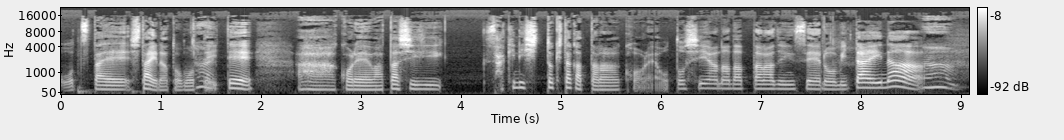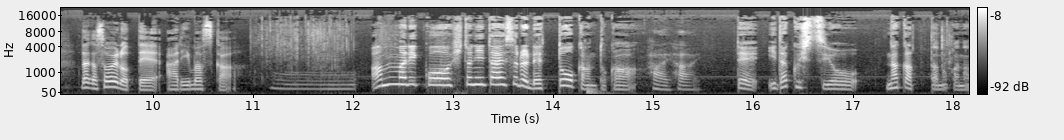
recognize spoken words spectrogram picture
お伝えしたいなと思っていて、ああ、これ私、先に知っときたかったな、これ落とし穴だったな、人生の、みたいな、うん。なんかそういうのってありますか？うんあんまりこう人に対する劣等感とかはいはい。って抱く必要なかったのかな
